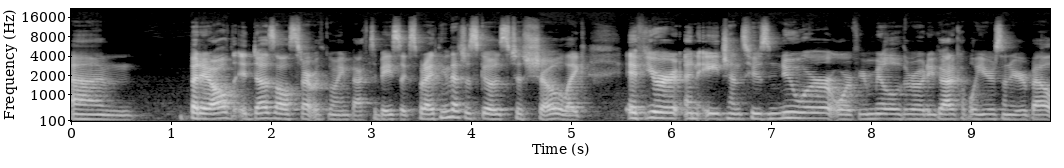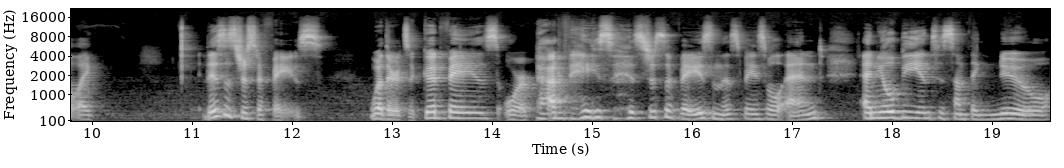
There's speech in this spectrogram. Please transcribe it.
Um, but it all it does all start with going back to basics. But i think that just goes to show like if you're an agent who's newer or if you're middle of the road you've got a couple years under your belt like this is just a phase. Whether it's a good phase or a bad phase it's just a phase and this phase will end. And you'll be into something new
